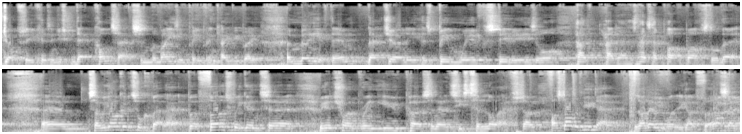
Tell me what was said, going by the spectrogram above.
job seekers, and just net contacts some amazing people in KBB, and many of them that journey has been with, still is, or has had has had part of Bath Store there. Um, so we are going to talk about that, but first we're going to we're going to try and bring you personalities to life. So I'll start with you, Dan, because I know you wanted to go first. So why,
